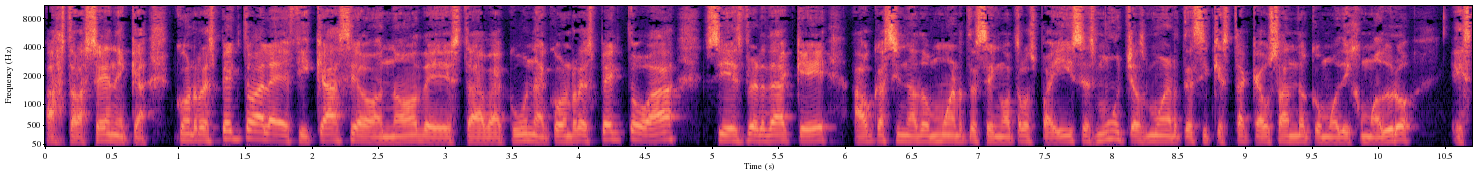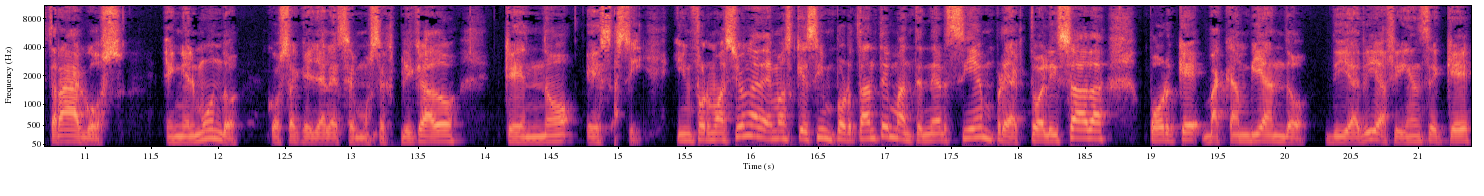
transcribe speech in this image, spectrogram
AstraZeneca, con respecto a la eficacia o no de esta vacuna, con respecto a si es verdad que ha ocasionado muertes en otros países, muchas muertes y que está causando, como dijo Maduro, estragos en el mundo, cosa que ya les hemos explicado que no es así. Información además que es importante mantener siempre actualizada porque va cambiando día a día. Fíjense que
